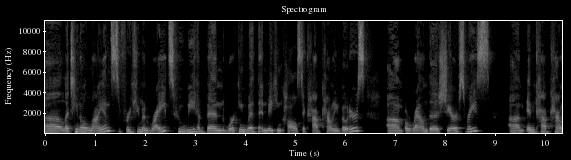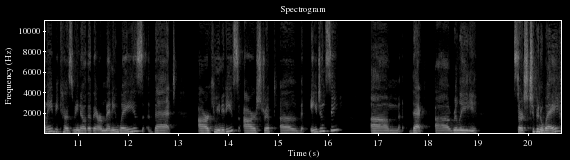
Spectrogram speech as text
uh, Latino Alliance for Human Rights, who we have been working with and making calls to Cobb County voters um, around the sheriff's race um, in Cobb County because we know that there are many ways that our communities are stripped of agency um, that uh, really starts chipping away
